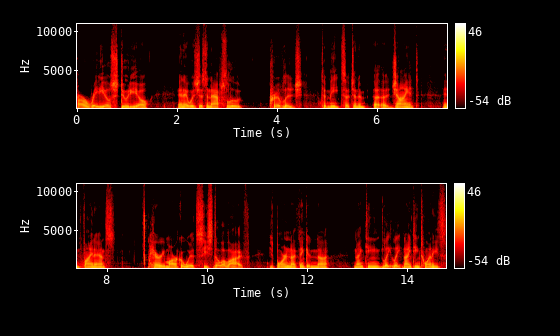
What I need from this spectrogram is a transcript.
our radio studio. And it was just an absolute privilege to meet such an, a, a giant in finance, Harry Markowitz. He's still alive. He's born, I think, in uh, 19 late late 1920s,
